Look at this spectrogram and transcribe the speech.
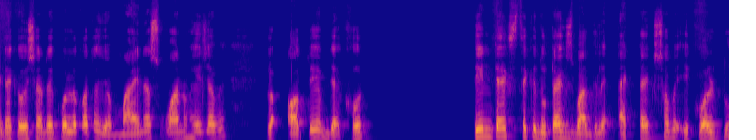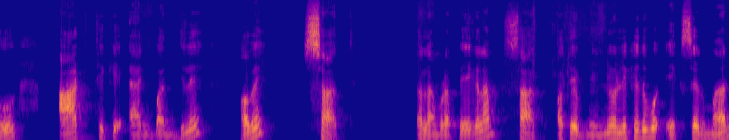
এটাকে ওই সাইডে করলে কত যাবে? মাইনাস ওয়ান হয়ে যাবে। তাহলে অতএব দেখো তিনটা এক্স থেকে দুটা এক্স বাদ দিলে একটা এক্স হবে ইকুয়াল টু আট থেকে এক বাদ দিলে হবে সাত। তাহলে আমরা পেয়ে গেলাম সাত। অতএব নির্ণয় লিখে দেবো এক্সের মান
